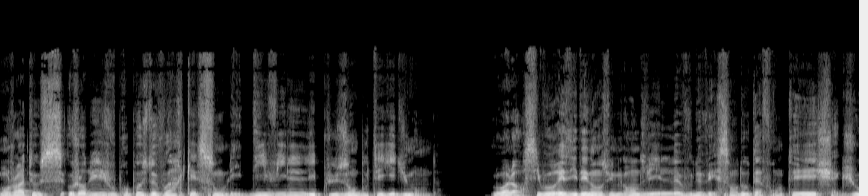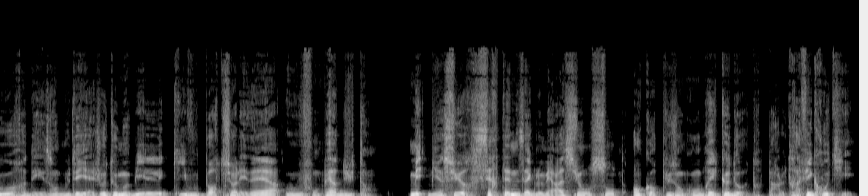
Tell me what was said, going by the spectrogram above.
Bonjour à tous, aujourd'hui je vous propose de voir quelles sont les 10 villes les plus embouteillées du monde. Bon alors, si vous résidez dans une grande ville, vous devez sans doute affronter chaque jour des embouteillages automobiles qui vous portent sur les nerfs ou vous font perdre du temps. Mais bien sûr, certaines agglomérations sont encore plus encombrées que d'autres par le trafic routier.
